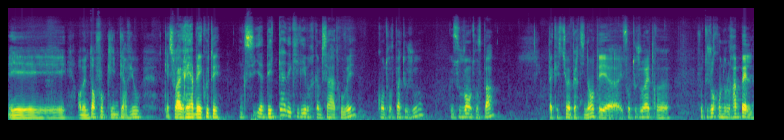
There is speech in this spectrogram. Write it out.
Et en même temps, il faut que l'interview, qu'elle soit agréable à écouter. Donc il y a des tas d'équilibres comme ça à trouver, qu'on ne trouve pas toujours, que souvent on ne trouve pas. Ta question est pertinente et euh, il faut toujours être, euh, faut toujours qu'on nous le rappelle.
